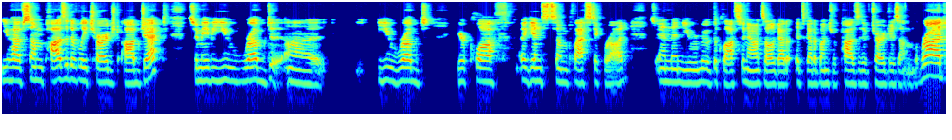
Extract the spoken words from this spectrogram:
you have some positively charged object. So maybe you rubbed uh, you rubbed your cloth against some plastic rod and then you remove the cloth so now it's all got it's got a bunch of positive charges on the rod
